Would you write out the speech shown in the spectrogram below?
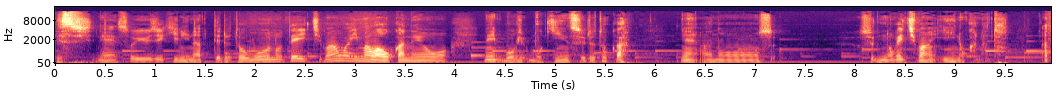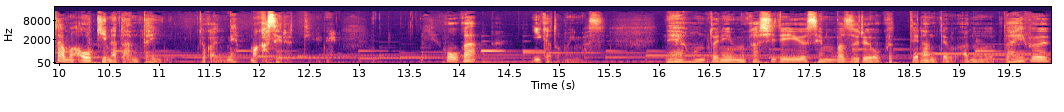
ですしねそういう時期になってると思うので一番は今はお金を、ね、募金するとか、ねあのー、するのが一番いいのかなと。あとはまあ大きな団体とかにね任せるっていうね方がいいかと思います。ね本当に昔で言う千羽鶴を送ってなんてあのだいぶ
